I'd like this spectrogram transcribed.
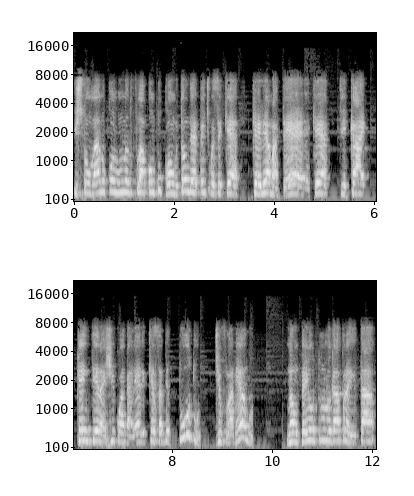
estão lá no coluna do Fla.com. Então, de repente, você quer, quer ler a matéria, quer ficar, quer interagir com a galera, quer saber tudo de Flamengo, não tem outro lugar para ir, tá?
